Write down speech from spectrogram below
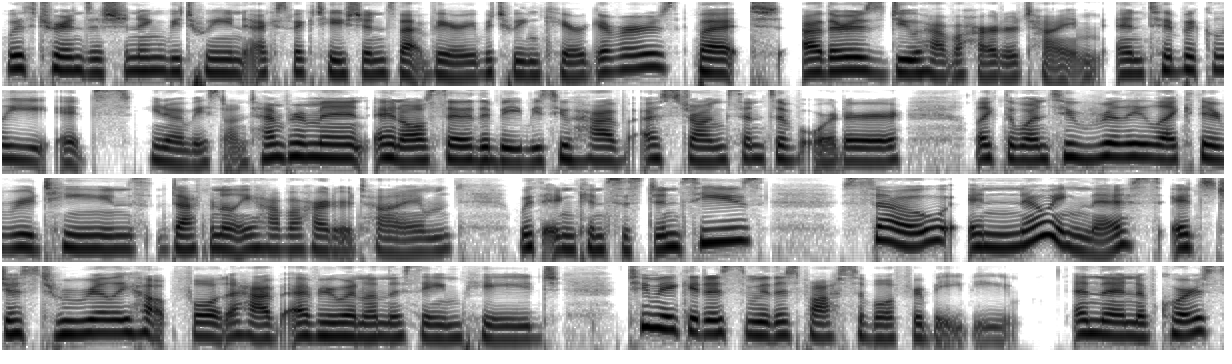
with transitioning between expectations that vary between caregivers, but others do have a harder time. And typically it's, you know, based on temperament and also the baby babies who have a strong sense of order, like the ones who really like their routines, definitely have a harder time with inconsistencies. So, in knowing this, it's just really helpful to have everyone on the same page to make it as smooth as possible for baby. And then, of course,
